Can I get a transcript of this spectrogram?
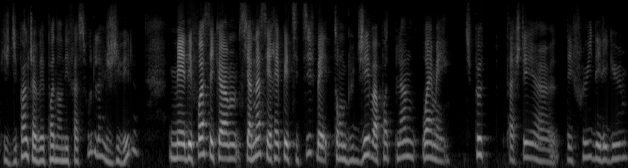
puis je dis pas que j'avais pas dans des fast-foods, là, j'y vais. Mais des fois, c'est comme, s'il y en a, c'est répétitif, ben ton budget va pas te plaindre. Ouais, mais tu peux t'acheter des fruits, des légumes,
